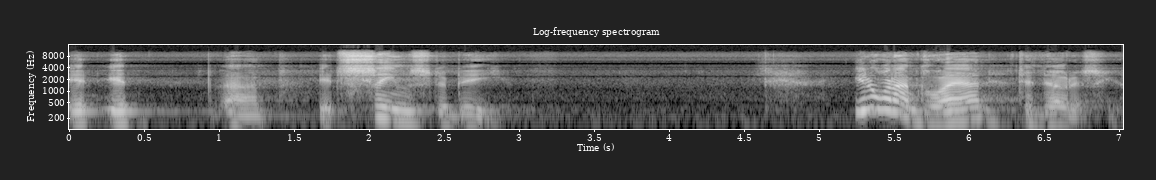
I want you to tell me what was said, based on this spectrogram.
it, it, uh, it seems to be. You know what I'm glad to notice here?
